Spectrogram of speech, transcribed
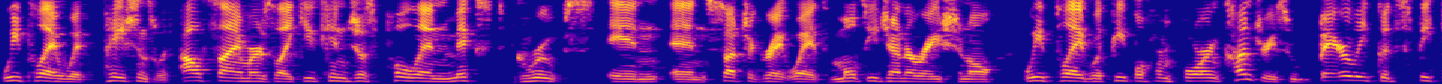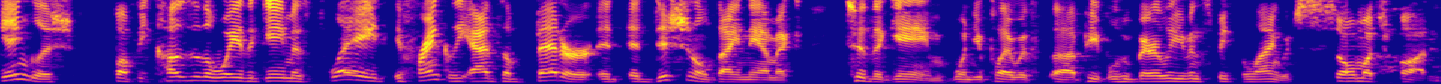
We play with patients with Alzheimer's. Like you can just pull in mixed groups in, in such a great way. It's multi generational. We played with people from foreign countries who barely could speak English. But because of the way the game is played, it frankly adds a better additional dynamic to the game when you play with uh, people who barely even speak the language. So much fun.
